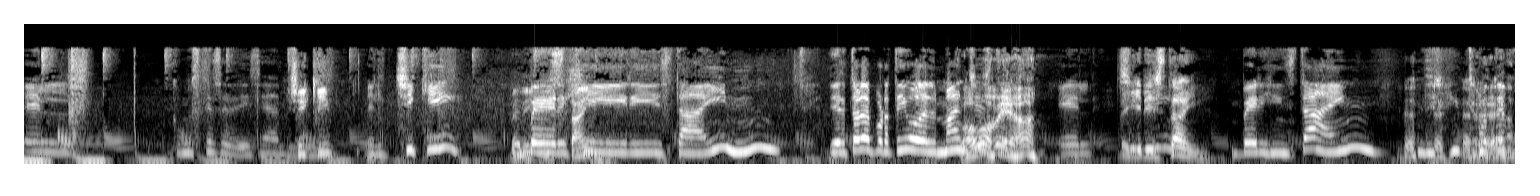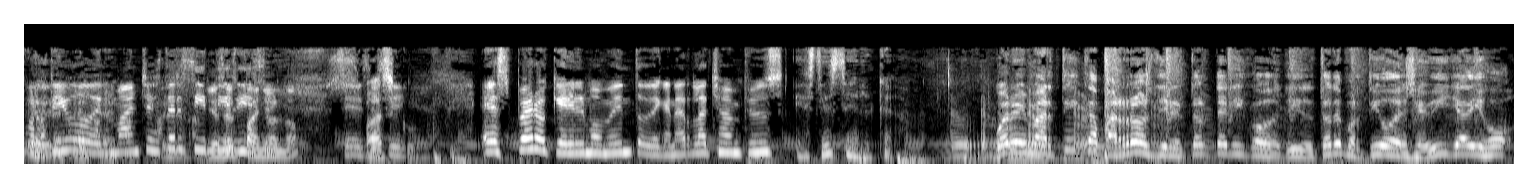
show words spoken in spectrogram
El, ¿Cómo es que se dice? Adrián? Chiqui. El Chiqui Bergiristain. Director deportivo del Manchester. ¿Cómo? El Bergiristain. Bergiristain, director deportivo del Manchester City. Y es dice- español, ¿no? Sí, sí, sí. Vasco. Espero que en el momento de ganar la Champions esté cerca. Bueno, y Martín Caparrós, director técnico, director deportivo de Sevilla, dijo:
